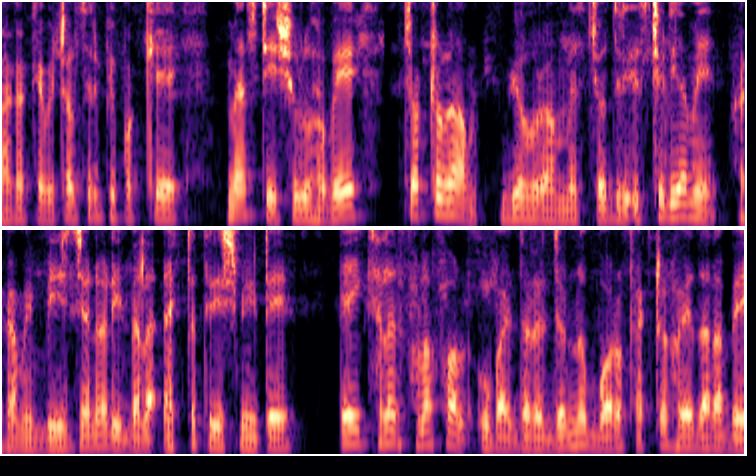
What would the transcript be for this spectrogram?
ঢাকা ক্যাপিটালসের বিপক্ষে। ম্যাচটি শুরু হবে চট্টগ্রাম জহুর আহমেদ চৌধুরী স্টেডিয়ামে আগামী বিশ জানুয়ারি বেলা একটা তিরিশ মিনিটে এই খেলার ফলাফল উভয় দলের জন্য বড় ফ্যাক্টর হয়ে দাঁড়াবে।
